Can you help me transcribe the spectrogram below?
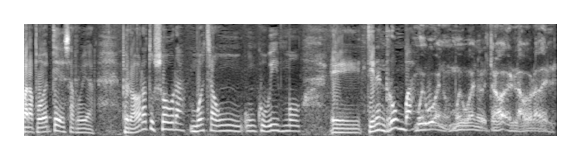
para poderte desarrollar. Pero ahora tus obras muestran un, un cubismo, eh, tienen rumba. Muy bueno, muy bueno el trabajo, la obra de él.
